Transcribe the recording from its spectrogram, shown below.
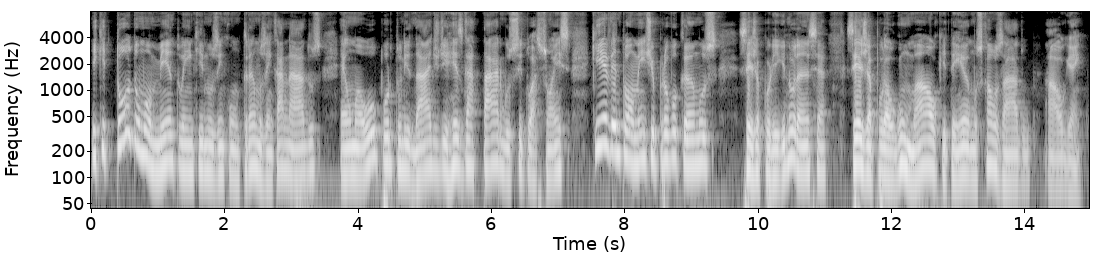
e que todo momento em que nos encontramos encarnados é uma oportunidade de resgatarmos situações que eventualmente provocamos seja por ignorância, seja por algum mal que tenhamos causado a alguém.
